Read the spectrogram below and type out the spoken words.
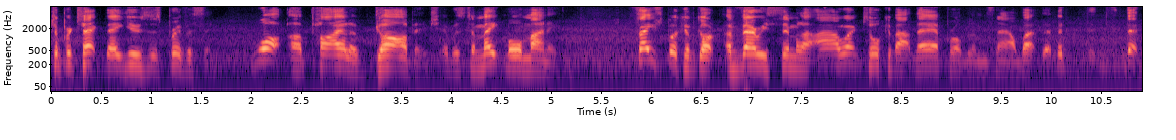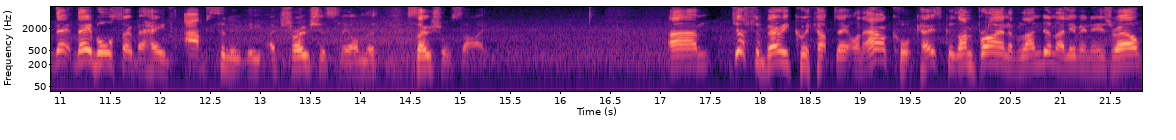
to protect their users' privacy. What a pile of garbage! It was to make more money. Facebook have got a very similar. I won't talk about their problems now, but but they've also behaved absolutely atrociously on the social side. Um, just a very quick update on our court case because I'm Brian of London. I live in Israel.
